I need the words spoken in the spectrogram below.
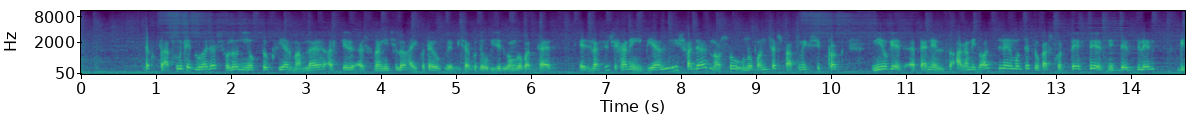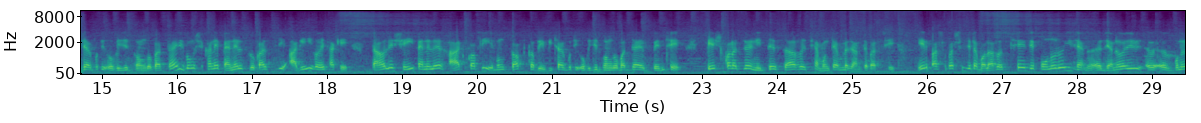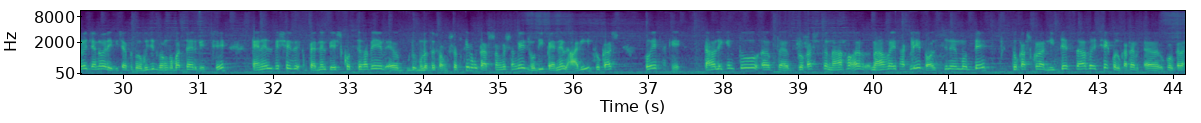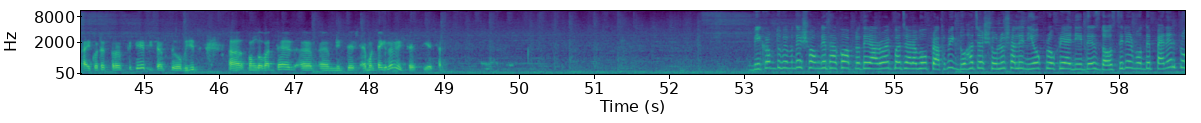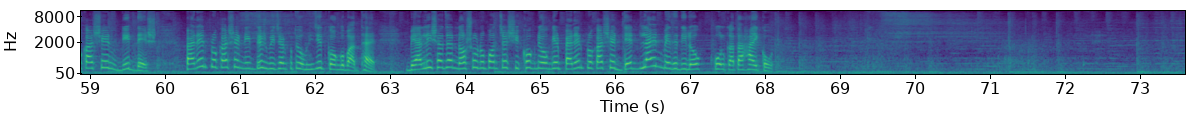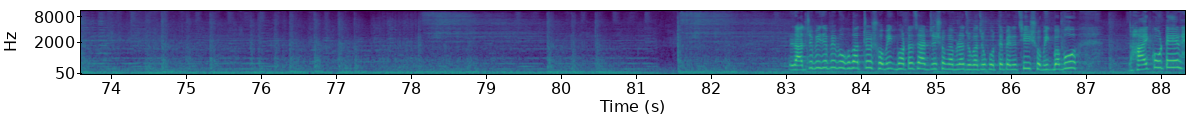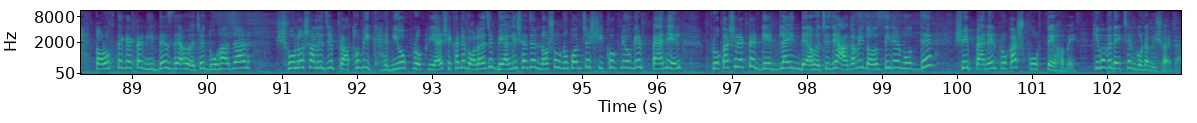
দেখো প্রাথমিকে দু হাজার ষোলো নিয়োগ প্রক্রিয়ার মামলায় আজকের শুনানি ছিল হাইকোর্টে বিচারপতি অভিজিৎ গঙ্গোপাধ্যায়ের এজলাসে। সেখানে বিয়াল্লিশ হাজার নশো উনপঞ্চাশ প্রাথমিক শিক্ষক নিয়োগের প্যানেল আগামী দশ দিনের মধ্যে প্রকাশ করতে এসে নির্দেশ দিলেন বিচারপতি অভিজিৎ গঙ্গোপাধ্যায় এবং সেখানে প্যানেল প্রকাশ যদি আগেই হয়ে থাকে, তাহলে সেই প্যানেলের হার্ড কপি এবং সফট কপি বিচারপতি অভিজিৎ গঙ্গোপাধ্যায়ের বেঞ্চে পেশ করার জন্য নির্দেশ দেওয়া হয়েছে এমনটা আমরা জানতে পারছি। এর পাশাপাশি যেটা বলা হচ্ছে যে পনেরোই জানুয়ারি পনেরোই জানুয়ারি বিচারপতি অভিজিৎ গঙ্গোপাধ্যায়ের বেঞ্চে প্যানেল পেশের, প্যানেল পেশ করতে হবে মূলত সংসদকে এবং তার সঙ্গে সঙ্গে যদি প্যানেল আগেই প্রকাশ হয়ে থাকে। তাহলে কিন্তু প্রকাশিত না হওয়া না হয়ে থাকলে দশ দিনের মধ্যে প্রকাশ করার নির্দেশ দেওয়া হয়েছে কলকাতার আহ, কলকাতা হাইকোর্টের তরফ থেকে। বিচারপতি অভিজিৎ গঙ্গোপাধ্যায়ের নির্দেশ এমনটাই কিন্তু নির্দেশ দিয়েছেন। বিক্রম তুমি আমাদের সঙ্গে থাকো। আপনাদের আরও একবার জানাব প্রাথমিক দু হাজার ষোলো সালে নিয়োগ প্রক্রিয়ায় নির্দেশ দশ দিনের মধ্যে প্যানেল প্রকাশের নির্দেশ। প্যানেল প্রকাশের নির্দেশ বিচারপতি অভিজিৎ গঙ্গোপাধ্যায়। বিয়াল্লিশ হাজার নশো উনপঞ্চাশ শিক্ষক নিয়োগের প্যানেল প্রকাশের ডেডলাইন বেঁধে দিল কলকাতা হাইকোর্ট। রাজ্য বিজেপি মুখপাত্র শ্রমিক ভট্টাচার্যের সঙ্গে আমরা যোগাযোগ করতে পেরেছি। শ্রমিকবাবু হাইকোর্টের তরফ থেকে একটা নির্দেশ দেওয়া হয়েছে। দু ষোলো সালে যে প্রাথমিক নিয়োগ প্রক্রিয়া সেখানে বলা হয়েছে বিয়াল্লিশ হাজার নশো উনপঞ্চাশ শিক্ষক নিয়োগের প্যানেল প্রকাশের একটা ডেডলাইন দেওয়া হয়েছে যে আগামী দশ দিনের মধ্যে সেই প্যানেল প্রকাশ করতে হবে। কীভাবে দেখছেন গোটা বিষয়টা?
